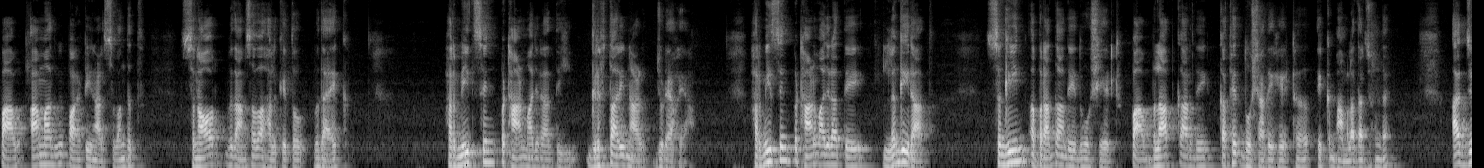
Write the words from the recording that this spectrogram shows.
ਭਾਵ ਆਮ ਆਦਮੀ ਪਾਰਟੀ ਨਾਲ ਸੰਬੰਧਿਤ ਸਨੌਰ ਵਿਧਾਨ ਸਭਾ ਹਲਕੇ ਤੋਂ ਵਿਧਾਇਕ ਹਰਮੀਤ ਸਿੰਘ ਪਠਾਨ ਮਾਜਰਾ ਦੀ ਗ੍ਰਿਫਤਾਰੀ ਨਾਲ ਜੁੜਿਆ ਹੋਇਆ। ਹਰਮੀਤ ਸਿੰਘ ਪਠਾਨ ਮਾਜਰਾ ਤੇ ਲੰਘੀ ਰਾਤ ਸੰਗੀਨ ਅਪਰਾਧਾਂ ਦੇ ਦੋਸ਼ ਹੇਠ ਭਾਵ ਬਲਾਤਕਾਰ ਦੇ ਕਥਿਤ ਦੋਸ਼ਾਂ ਦੇ ਹੇਠ ਇੱਕ ਮਾਮਲਾ ਦਰਜ ਹੁੰਦਾ ਹੈ। ਅੱਜ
